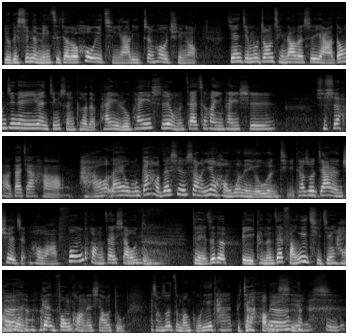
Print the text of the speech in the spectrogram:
有个新的名词叫做后疫情压力症候群哦。今天节目中请到的是亚东纪念医院精神科的潘以如潘医师，我们再次欢迎潘医师。诗诗好，大家好，好来，我们刚好在线上，艳红问了一个问题，他说家人确诊后啊，疯狂在消毒，嗯、对这个比可能在防疫期间还要更 更疯狂的消毒，他想说怎么鼓励他比较好一些？是，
